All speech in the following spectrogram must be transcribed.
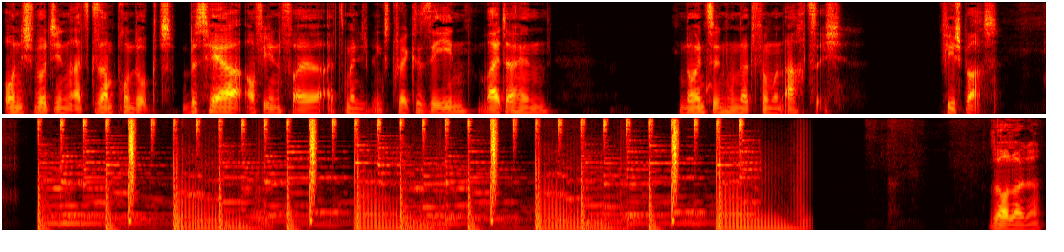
Und ich würde ihn als Gesamtprodukt bisher auf jeden Fall als mein Lieblingstrack sehen, weiterhin 1985. Viel Spaß. So Leute,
